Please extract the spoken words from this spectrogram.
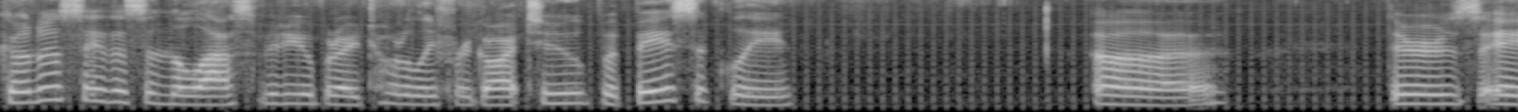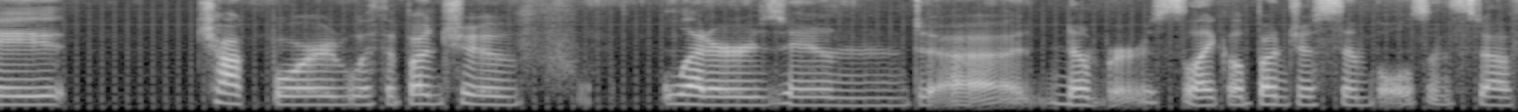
gonna say this in the last video, but I totally forgot to. But basically, uh, there's a chalkboard with a bunch of letters and uh, numbers, like a bunch of symbols and stuff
